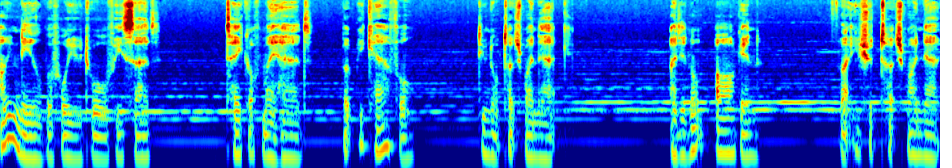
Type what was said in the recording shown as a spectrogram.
I kneel before you, dwarf, he said. Take off my head, but be careful. Do not touch my neck. I did not bargain that you should touch my neck.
